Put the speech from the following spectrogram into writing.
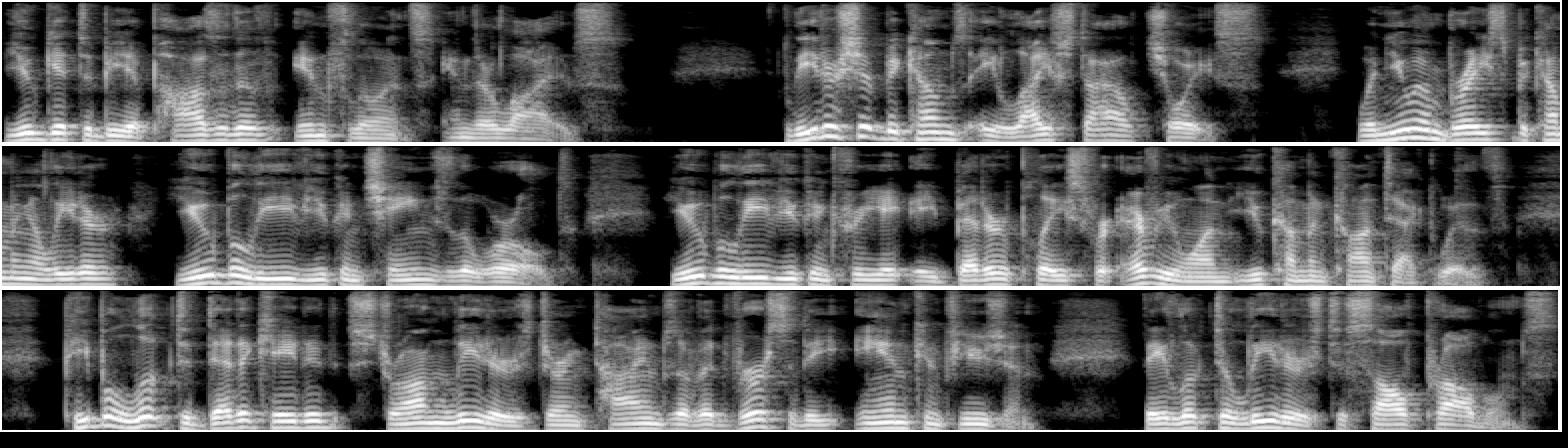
you get to be a positive influence in their lives. Leadership becomes a lifestyle choice. When you embrace becoming a leader, you believe you can change the world. You believe you can create a better place for everyone you come in contact with. People look to dedicated, strong leaders during times of adversity and confusion. They look to leaders to solve problems.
